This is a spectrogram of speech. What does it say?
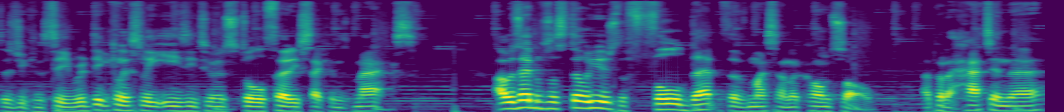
So as you can see, ridiculously easy to install 30 seconds max. I was able to still use the full depth of my center console. I put a hat in there.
